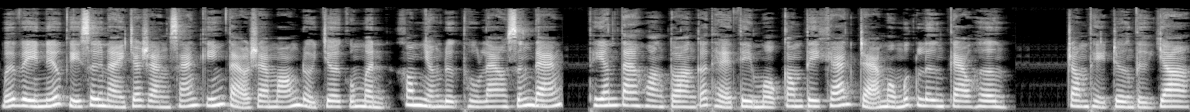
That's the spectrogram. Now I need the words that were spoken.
Bởi vì nếu kỹ sư này cho rằng sáng kiến tạo ra món đồ chơi của mình không nhận được thù lao xứng đáng, thì anh ta hoàn toàn có thể tìm một công ty khác trả một mức lương cao hơn. Trong thị trường tự do,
